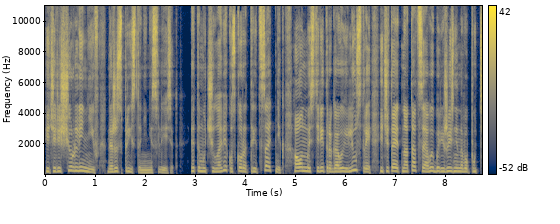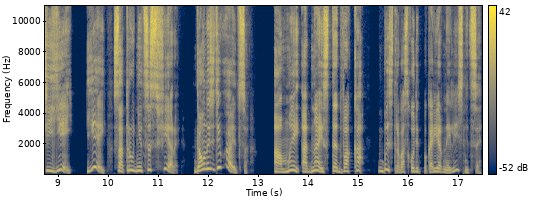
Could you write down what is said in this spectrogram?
и чересчур ленив, даже с пристани не слезет. Этому человеку скоро тридцатник, а он мастерит роговые люстры и читает нотации о выборе жизненного пути ей, ей, сотруднице сферы. Да он издевается. А Мэй одна из Т2К, быстро восходит по карьерной лестнице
